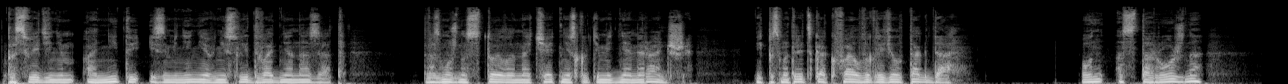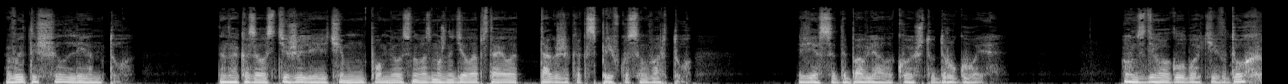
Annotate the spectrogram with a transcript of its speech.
По сведениям Аниты, изменения внесли два дня назад. Возможно, стоило начать несколькими днями раньше и посмотреть, как файл выглядел тогда. Он осторожно вытащил ленту. Она оказалась тяжелее, чем ему помнилось, но, возможно, дело обстояло так же, как с привкусом во рту. Веса добавляло кое-что другое. Он сделал глубокий вдох.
